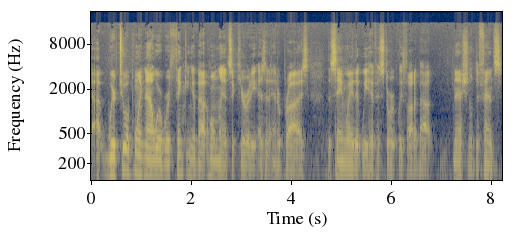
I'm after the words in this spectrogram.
uh, we're to a point now where we're thinking about Homeland Security as an enterprise the same way that we have historically thought about national defense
